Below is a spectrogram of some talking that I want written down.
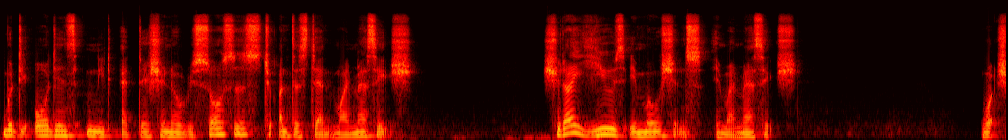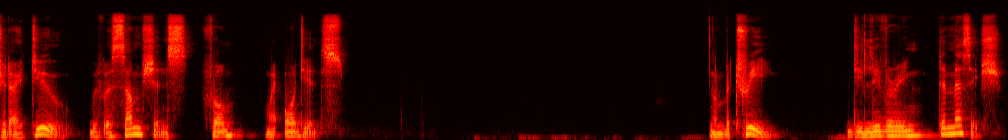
Would the audience need additional resources to understand my message? Should I use emotions in my message? What should I do with assumptions from my audience? Number three, delivering the message.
